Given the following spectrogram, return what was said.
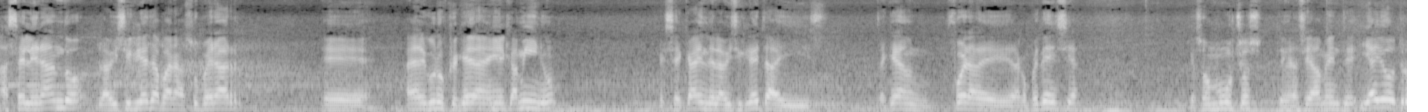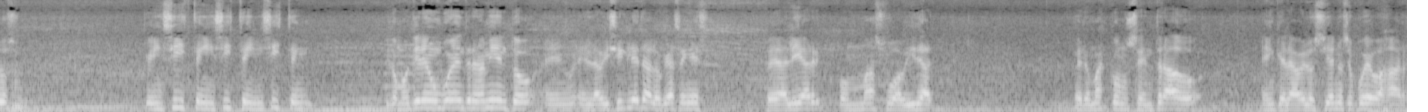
acelerando la bicicleta para superar. Eh, hay algunos que quedan en el camino, que se caen de la bicicleta y se quedan fuera de la competencia, que son muchos, desgraciadamente, y hay otros que insisten, insisten, insisten, y como tienen un buen entrenamiento en, la bicicleta, lo que hacen es pedalear con más suavidad, pero más concentrado en que la velocidad no se puede bajar.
